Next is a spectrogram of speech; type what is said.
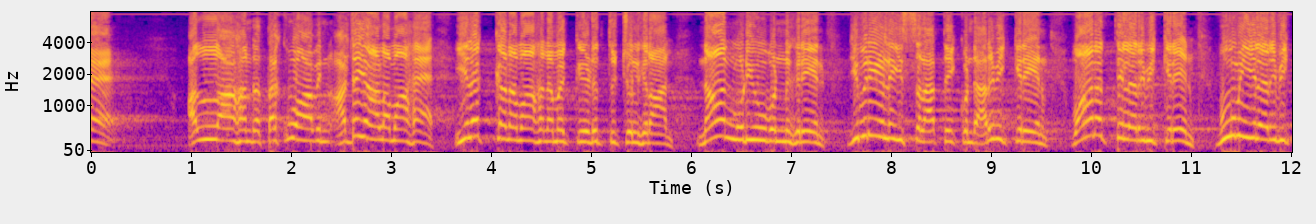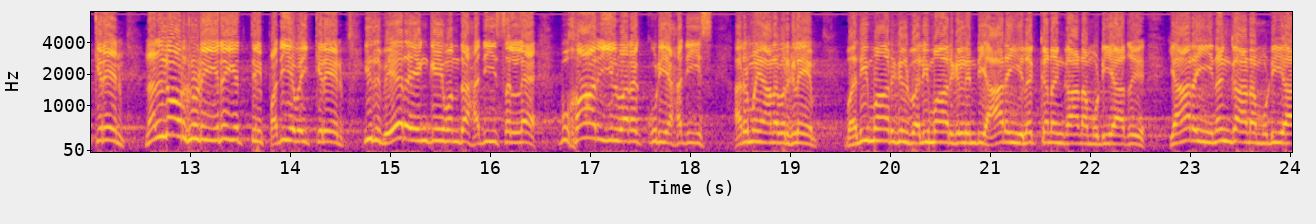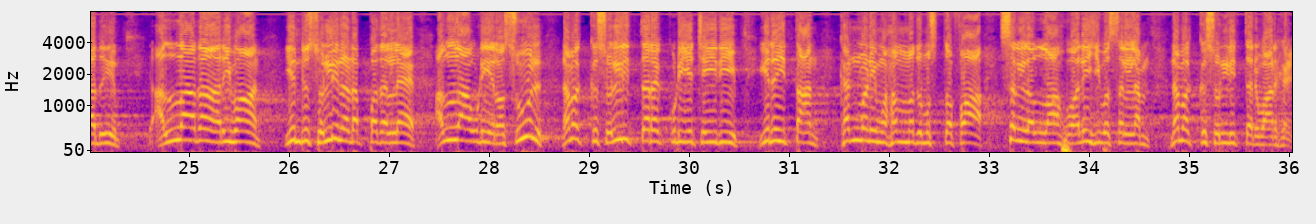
அல்லாஹ் அந்த தக்வாவின் அடையாளமாக இலக்கணமாக நமக்கு எடுத்துச் சொல்கிறான். நான் முடிவு பண்ணுகிறேன். ஜிப்ரீல் அலி இஸ்லாத்தை கொண்டு அறிவிக்கிறேன். வானத்தில் அறிவிக்கிறேன். பூமியில் அறிவிக்கிறேன். நல்லோர்களுடைய இதயத்தில் பதிய வைக்கிறேன். இது வேற எங்கே வந்த ஹதீஸ் அல்ல. புகாரியில் வரக்கூடிய ஹதீஸ். அருமையானவர்களே வலிமார்கள் வலிமார்கள் என்று யாரையும் இலக்கணம் காண முடியாது. யாரையும் இனங்காண முடியாது. அல்லாஹ் தான் அறிவான் என்று சொல்லி நடப்பதல்ல. அல்லாஹ்வுடைய ரசூல் நமக்கு சொல்லி தரக்கூடிய செய்தி இதைத்தான் கண்மணி முகமது முஸ்தபா ஸல்லல்லாஹு அலிஹி வசல்லம் நமக்கு சொல்லித் தருவார்கள்.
